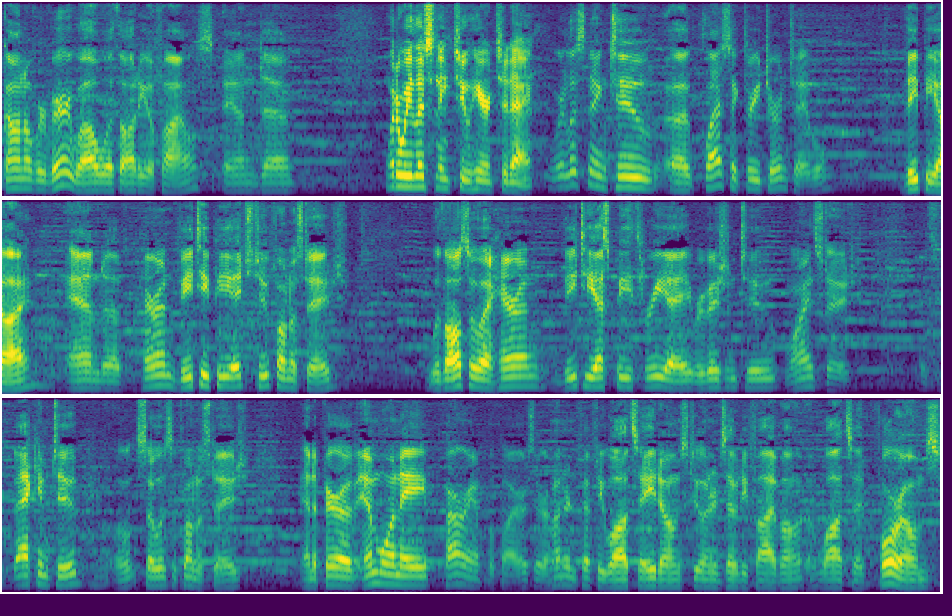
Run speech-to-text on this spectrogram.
gone over very well with audiophiles. And uh, what are we listening to here today? We're listening to a classic three turntable, VPI, and a Herron VTPH2 phonostage with also a Herron VTSP3A revision 2 line stage. It's vacuum tube, oh, so is the phonostage, and a pair of M1A power amplifiers. They're 150 watts, 8 ohms, 275 watts at 4 ohms.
